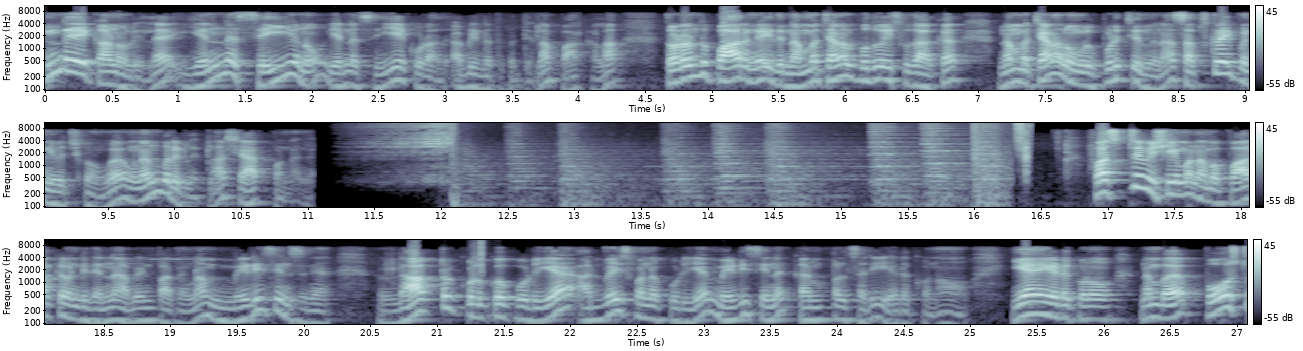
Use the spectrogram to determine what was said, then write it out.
இன்றைய காணொலியில் என்ன செய்யணும் என்ன செய்யக்கூடாது அப்படின்றத பற்றியெல்லாம் பார்க்கலாம். தொடர்ந்து பாருங்கள் இது நம்ம சேனல் புதுவை சுதாகர். நம்ம சேனல் உங்களுக்கு பிடிச்சிருந்துன்னா சப்ஸ்கிரைப் பண்ணி வச்சுக்கோங்க. உங்கள் நண்பர்களுக்கெல்லாம் ஷேர் பண்ணுங்கள் ஃபஸ்ட்டு விஷயமாக நம்ம பார்க்க வேண்டியது என்ன அப்படின்னு பார்த்தோம்னா மெடிசின்ஸுங்க டாக்டர் கொடுக்கக்கூடிய அட்வைஸ் பண்ணக்கூடிய மெடிசினை கம்பல்சரி எடுக்கணும். ஏன் எடுக்கணும்? நம்ம போஸ்ட்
